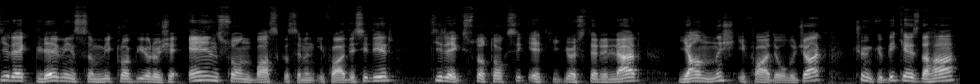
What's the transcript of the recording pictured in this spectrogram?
Direkt Levinson mikrobiyoloji en son baskısının ifadesidir. Direkt stotoksik etki gösterirler. Yanlış ifade olacak. Çünkü bir kez daha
